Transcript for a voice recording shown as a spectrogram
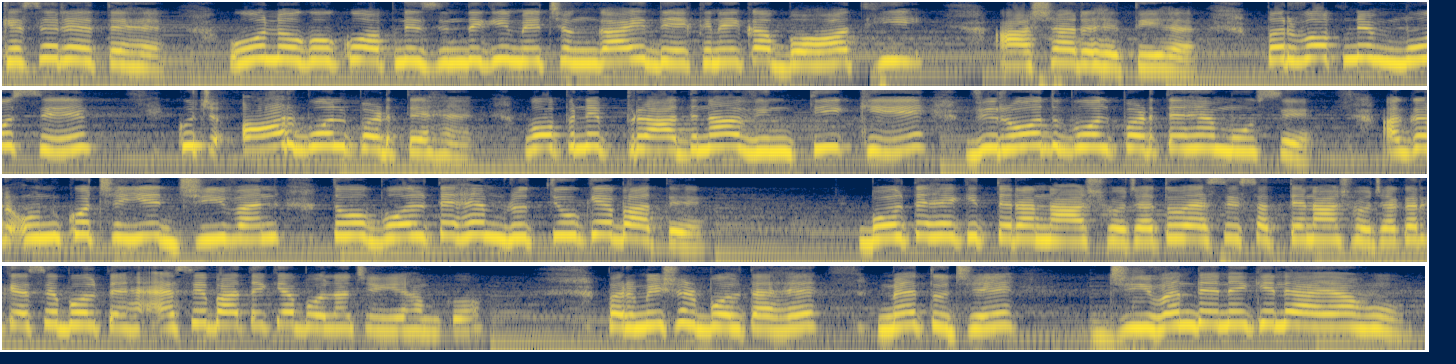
कैसे रहते हैं? वो लोगों को अपनी ज़िंदगी में चंगाई देखने का बहुत ही आशा रहती है। पर वो अपने मुँह से कुछ और बोल पड़ते हैं। वो अपने प्रार्थना विनती के विरोध बोल पड़ते हैं मुँह से। अगर उनको चाहिए जीवन तो वो बोलते हैं मृत्यु के बातें। बोलते हैं कि तेरा नाश हो जाए तो ऐसे सत्यनाश हो जाए। करके ऐसे बोलते हैं। ऐसे बातें क्या बोलना चाहिए हमको? परमेश्वर बोलता है, मैं तुझे जीवन देने के लिए आया हूँ।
